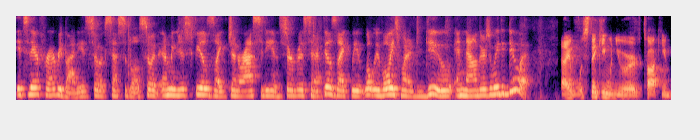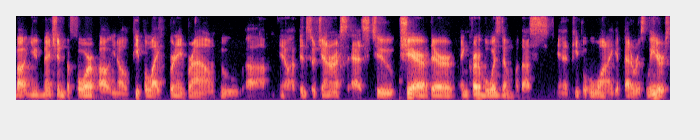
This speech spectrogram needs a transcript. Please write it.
it's there for everybody. It's so accessible. So it, I mean, it just feels like generosity and service, and it feels like we what we've always wanted to do, and now there's a way to do it. I was thinking when you were talking about you mentioned before about you know people like Brene Brown who um, you know have been so generous as to share their incredible wisdom with us and people who want to get better as leaders.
